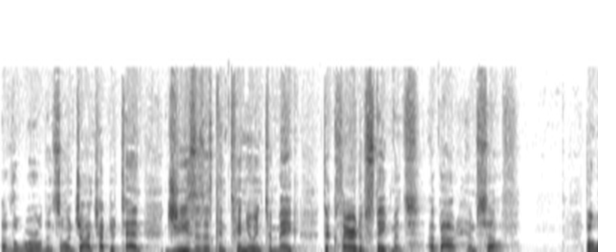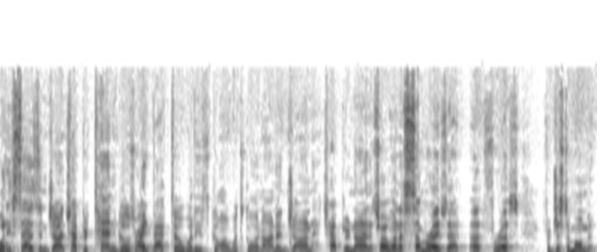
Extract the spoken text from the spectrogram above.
of the world. And so in John chapter 10, Jesus is continuing to make declarative statements about himself. But what he says in John chapter 10 goes right back to what he's going, what's going on in John chapter 9. And so I want to summarize that uh, for us for just a moment.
